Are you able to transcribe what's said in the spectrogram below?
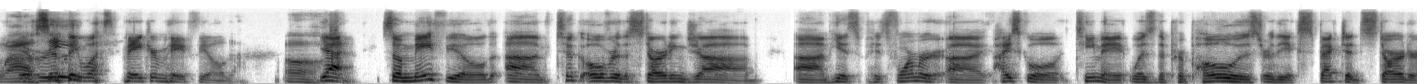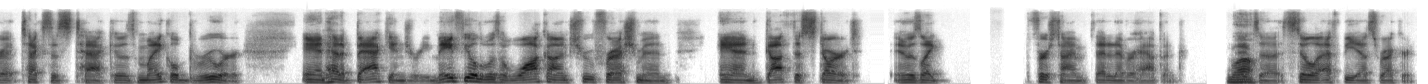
Wow. It see? really was Baker Mayfield. Oh, Yeah. So Mayfield um, took over the starting job. Um, his his former uh, high school teammate was the proposed or the expected starter at Texas Tech. It was Michael Brewer, and had a back injury. Mayfield was a walk on true freshman and got the start. And it was like first time that had ever happened. Wow. It's a, still a FBS record.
